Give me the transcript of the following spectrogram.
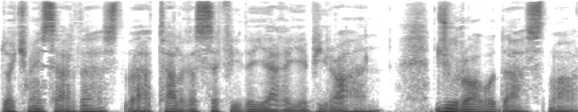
دکمه سردست و تلق سفید یقه پیراهن. جوراب و دستمال.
